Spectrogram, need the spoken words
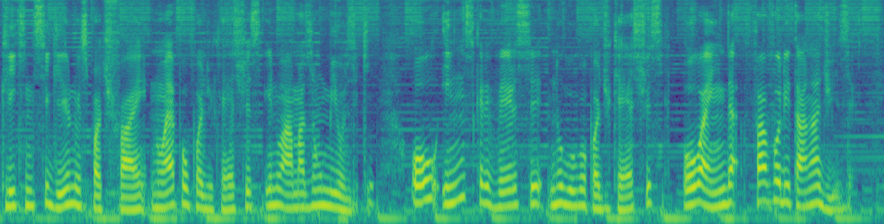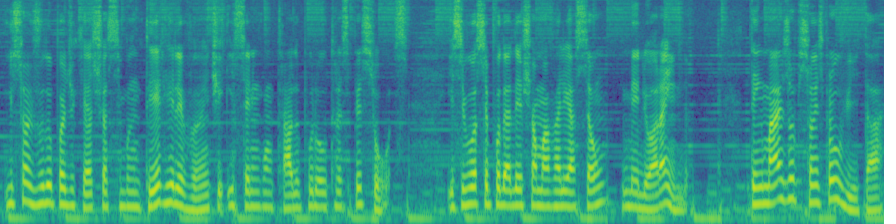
clique em seguir no Spotify, no Apple Podcasts e no Amazon Music, ou em inscrever-se no Google Podcasts, ou ainda favoritar na Deezer. Isso ajuda o podcast a se manter relevante e ser encontrado por outras pessoas. E se você puder deixar uma avaliação, melhor ainda. Tem mais opções para ouvir, tá?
